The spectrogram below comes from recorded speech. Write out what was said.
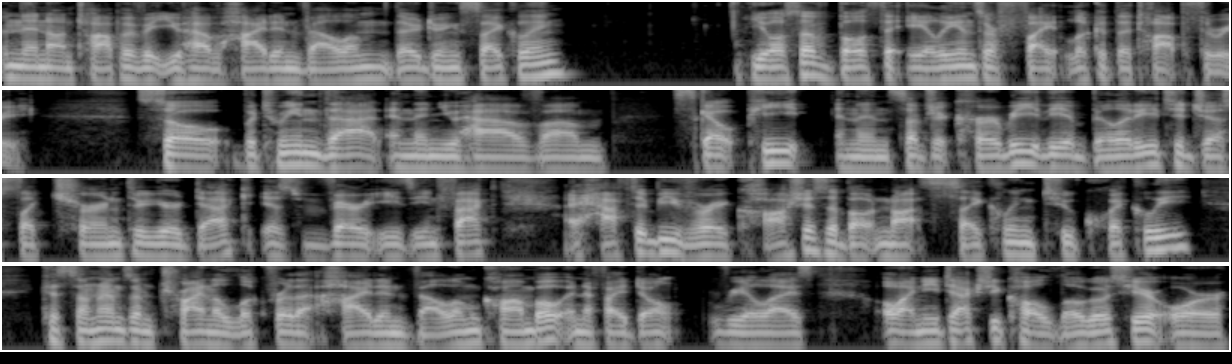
and then on top of it, you have Hyde and vellum. They're doing cycling. You also have both the aliens or fight. Look at the top three. So between that and then you have um, Scout Pete and then Subject Kirby, the ability to just like churn through your deck is very easy. In fact, I have to be very cautious about not cycling too quickly because sometimes I'm trying to look for that hide and vellum combo, and if I don't realize, oh, I need to actually call logos here or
